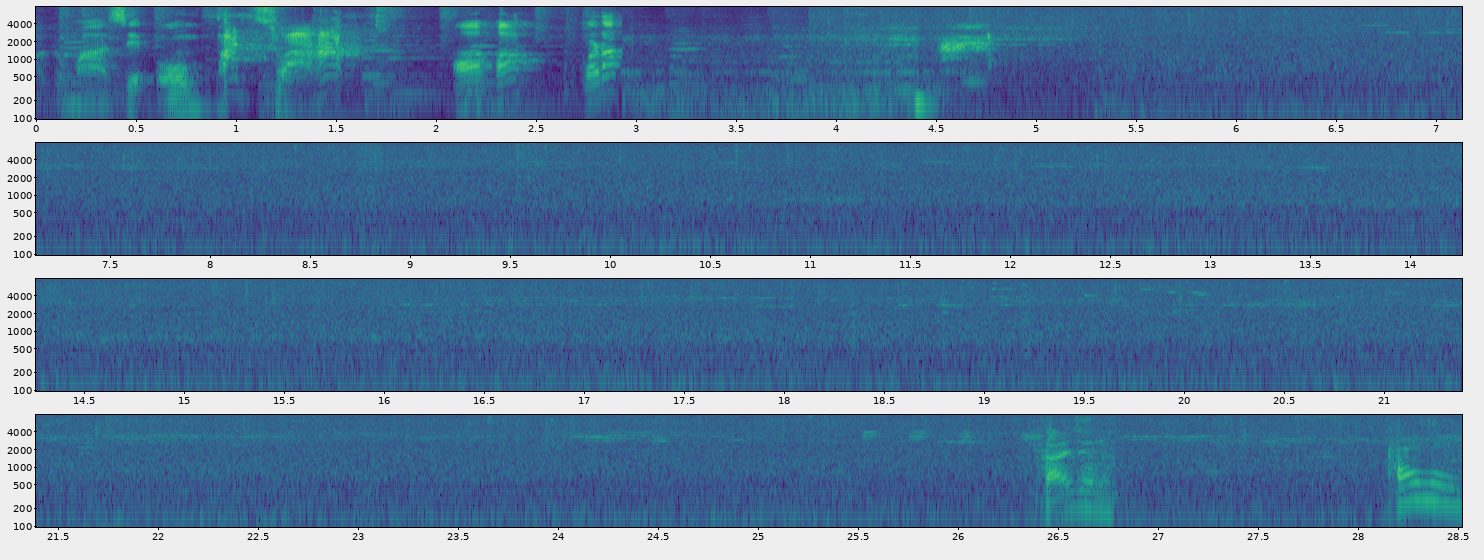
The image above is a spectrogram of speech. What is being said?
भगमासे ओम फट स्वाहा। आहा कडा काय झालं? काय नाही.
